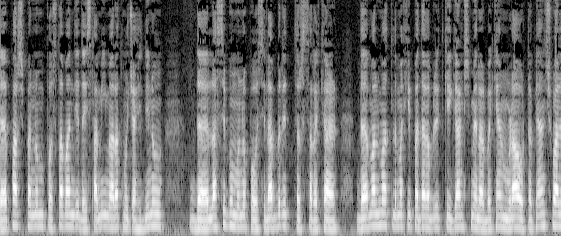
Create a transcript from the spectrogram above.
د پرش په نوم پوسته باندې د اسلامي امارت مجاهدینو د لاسي بمونو په وسیله برید ترسره کړ. د معلومات له مخې په دغه برید کې ګڼ شمېر اربکیان مړه او ټپیان شول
